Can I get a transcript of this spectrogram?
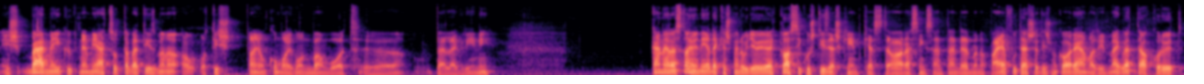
és bármelyikük nem játszott a Betisben, a- a- ott is nagyon komoly gondban volt ö, Pellegrini. Canales nagyon érdekes, mert ugye ő egy klasszikus tízesként kezdte a Racing Santanderben a pályafutását, és amikor a Real Madrid megvette, akkor őt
